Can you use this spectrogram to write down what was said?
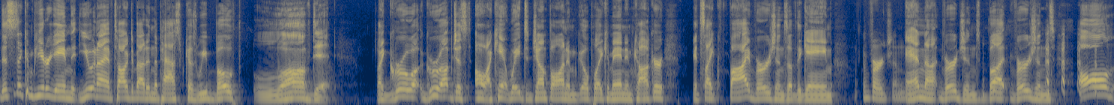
this is a computer game that you and I have talked about in the past because we both loved it. Like grew up, grew up just oh I can't wait to jump on and go play Command and Conquer. It's like five versions of the game virgin. and not virgins, but versions all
